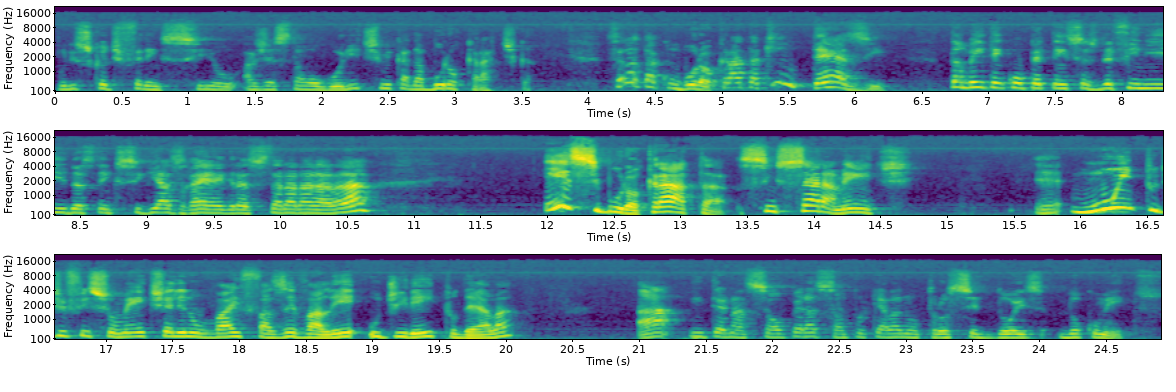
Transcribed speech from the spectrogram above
por isso que eu diferencio a gestão algorítmica da burocrática. Se ela está com um burocrata que, em tese, também tem competências definidas, tem que seguir as regras, tararara. Esse burocrata, sinceramente, é, muito dificilmente ele não vai fazer valer o direito dela à internação à operação, porque ela não trouxe dois documentos.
